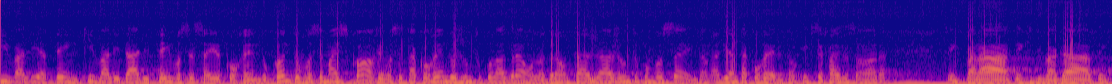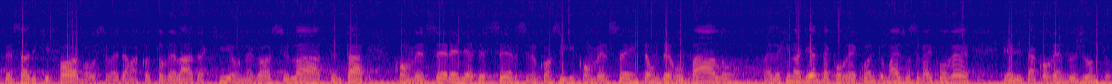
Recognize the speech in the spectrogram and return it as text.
que valia tem, que validade tem você sair correndo? Quanto você mais corre, você está correndo junto com o ladrão. O ladrão está já junto com você, então não adianta correr. Então o que, que você faz nessa hora? Tem que parar, tem que devagar, tem que pensar de que forma você vai dar uma cotovelada aqui, um negócio lá, tentar convencer ele a descer, se não conseguir convencer, então derrubá-lo. Mas aqui não adianta correr, quanto mais você vai correr, ele está correndo junto.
